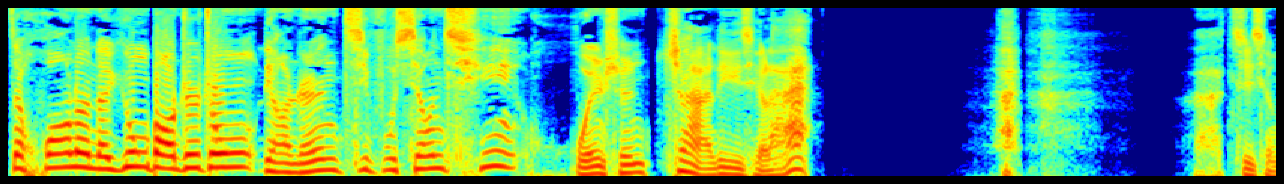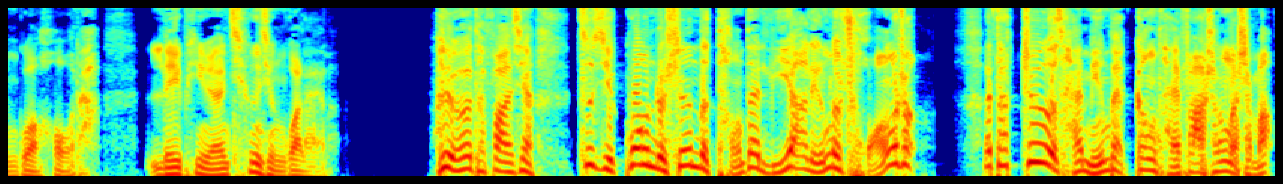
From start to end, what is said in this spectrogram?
在慌乱的拥抱之中，两人肌肤相亲，浑身站立起来。哎，激情过后的雷平原清醒过来了。哎呦，他发现自己光着身子躺在李亚玲的床上，他这才明白刚才发生了什么。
